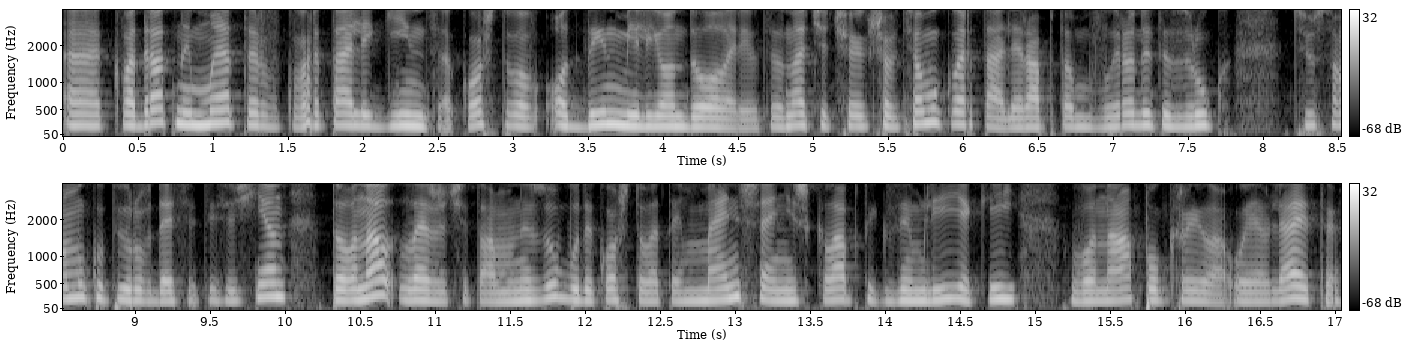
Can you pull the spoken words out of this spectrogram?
е, квадратний метр в кварталі Гінза коштував 1 мільйон доларів. Це значить, що якщо в цьому кварталі раптом виронити з рук цю саму купюру в 10 тисяч єн, то вона, лежачи там внизу, буде коштувати менше, ніж клаптик землі, який вона покрила. Уявляєте?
